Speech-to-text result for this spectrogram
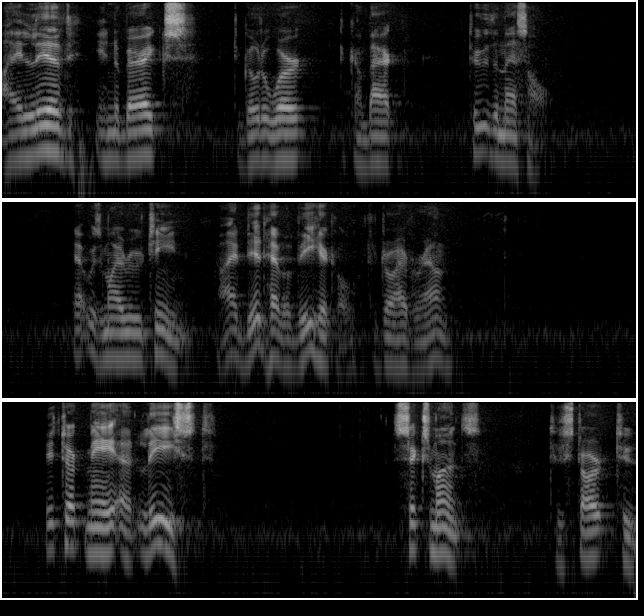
I lived in the barracks to go to work, to come back to the mess hall. That was my routine. I did have a vehicle to drive around. It took me at least six months to start to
